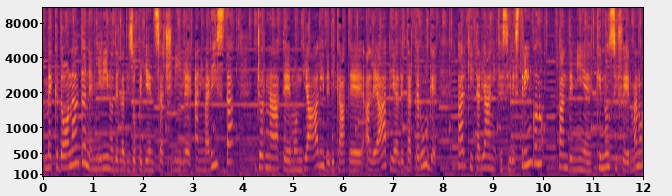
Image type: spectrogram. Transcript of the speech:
McDonald's nel mirino della disobbedienza civile animalista, giornate mondiali dedicate alle api e alle tartarughe, parchi italiani che si restringono, pandemie che non si fermano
